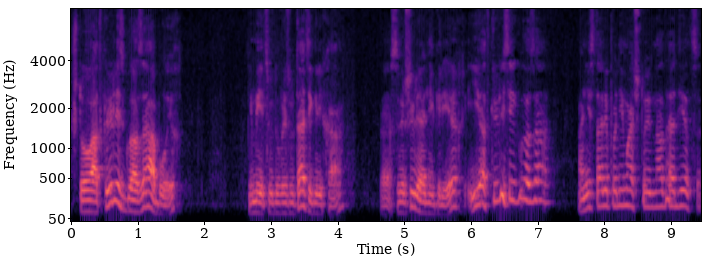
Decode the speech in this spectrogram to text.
Что открылись глаза обоих, имеется в виду в результате греха, э, совершили они грех, и открылись их глаза. Они стали понимать, что им надо одеться.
